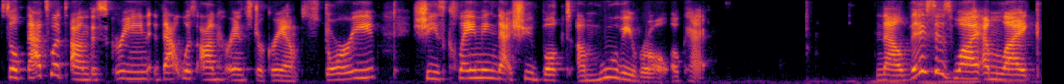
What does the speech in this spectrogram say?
So that's what's on the screen. That was on her Instagram story. She's claiming that she booked a movie role. Okay. Now, this is why I'm like,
